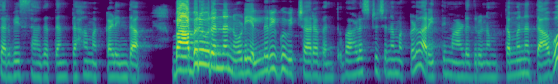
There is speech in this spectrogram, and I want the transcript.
ಸರ್ವಿಸ್ ಆಗತ್ತಂತಹ ಮಕ್ಕಳಿಂದ. ಬಾಬರವರನ್ನ ನೋಡಿ ಎಲ್ಲರಿಗೂ ವಿಚಾರ ಬಂತು. ಬಹಳಷ್ಟು ಜನ ಮಕ್ಕಳು ಆ ರೀತಿ ಮಾಡಿದ್ರು. ನಮ್ಮ ತಮ್ಮನ್ನ ತಾವು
